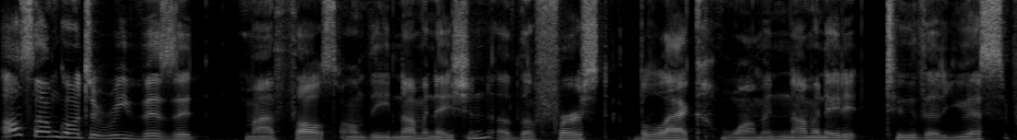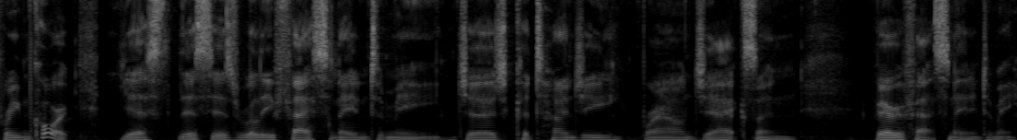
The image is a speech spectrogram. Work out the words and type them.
Also, I'm going to revisit my thoughts on the nomination of the first black woman nominated to the U.S. Supreme Court. Yes, this is really fascinating to me. Judge Ketanji Brown Jackson, very fascinating to me.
